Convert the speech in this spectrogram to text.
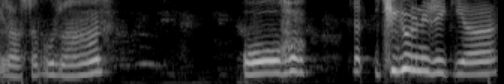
Biraz da buradan. Oh. içi görünecek ya.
